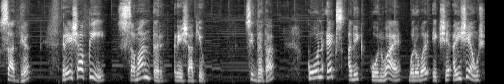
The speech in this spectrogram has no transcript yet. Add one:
साध्य. रेषा पी समांतर रेषा क्यू. सिद्धता. कोन एक्स अधिक कोन वाय बरोबर एकशे ऐंशी अंश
